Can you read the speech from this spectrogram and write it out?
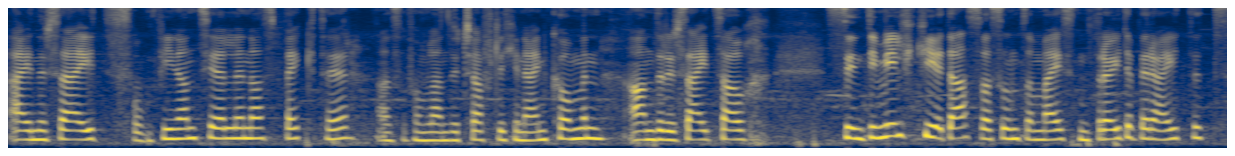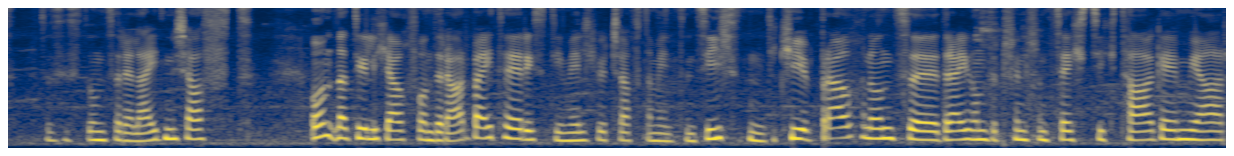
Einerseits vom finanziellen Aspekt her, also vom landwirtschaftlichen Einkommen. Andererseits auch sind die Milchkühe das, was uns am meisten Freude bereitet. Das ist unsere Leidenschaft. Und natürlich auch von der Arbeit her ist die Milchwirtschaft am intensivsten. Die Kühe brauchen uns 365 äh, Tage im Jahr,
